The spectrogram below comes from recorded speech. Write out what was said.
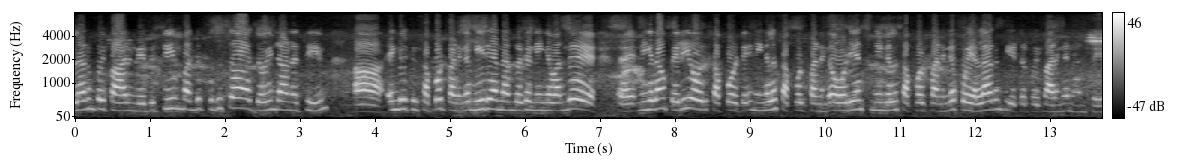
எல்லாரும் போய் பாருங்க. இது டீம் வந்து புதுசா ஜாயின்ட் ஆன டீம் எங்களுக்கு சப்போர்ட் பண்ணுங்க. மீடியா நண்பர்கள் நீங்க வந்து நீங்க தான் பெரிய ஒரு சப்போர்ட் நீங்களும் சப்போர்ட் பண்ணுங்க. ஆடியன்ஸ் நீங்களும் சப்போர்ட் பண்ணுங்க. போய் எல்லாரும் தியேட்டர் போய் பாருங்க. நன்றி.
